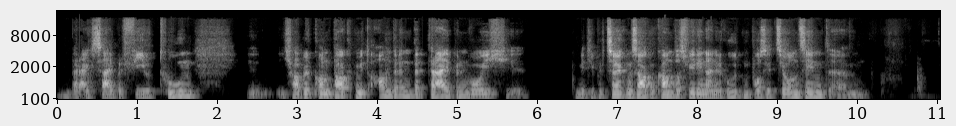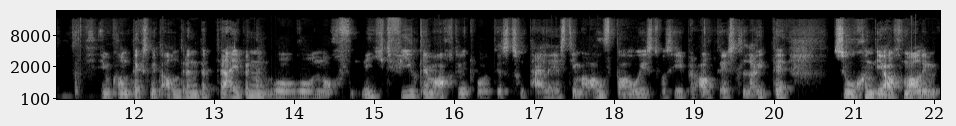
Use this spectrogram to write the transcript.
im Bereich Cyber viel tun. Ich habe Kontakt mit anderen Betreibern, wo ich äh, mit Überzeugung sagen kann, dass wir in einer guten Position sind, ähm, im Kontext mit anderen Betreibern, wo, wo noch nicht viel gemacht wird, wo das zum Teil erst im Aufbau ist, wo sie überhaupt erst Leute suchen, die auch mal im,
